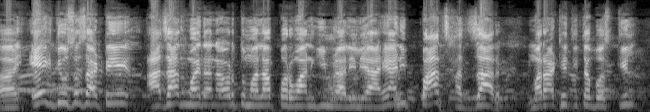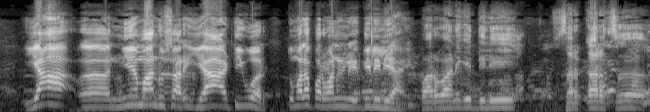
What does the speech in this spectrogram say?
एक दिवसासाठी आझाद मैदानावर तुम्हाला परवानगी मिळालेली आहे आणि पाच हजार मराठी तिथं बसतील या नियमानुसार या अटीवर तुम्हाला परवानगी दिलेली आहे. परवानगी दिली सरकारचं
